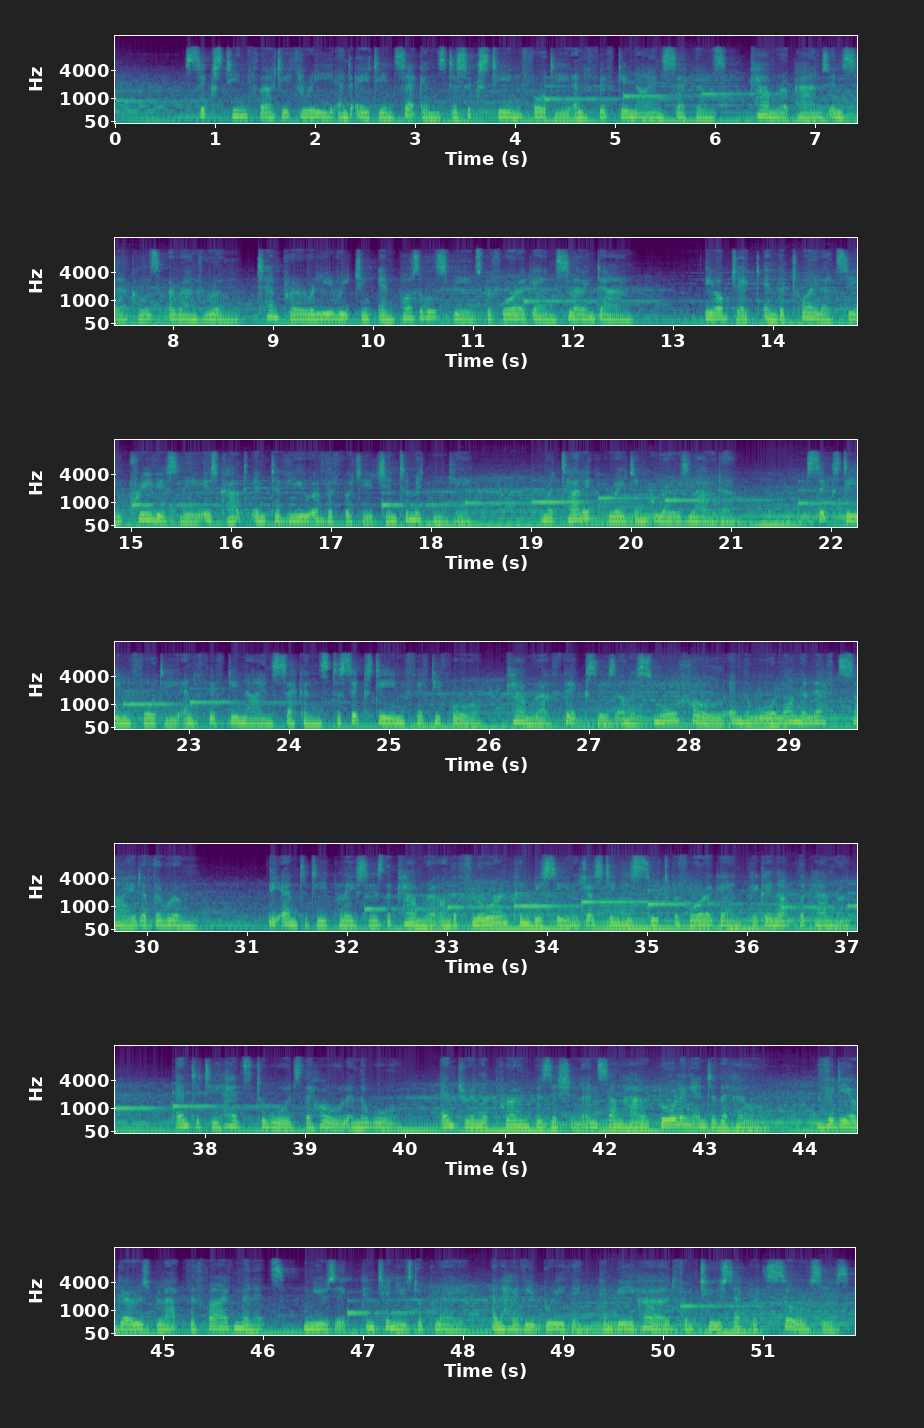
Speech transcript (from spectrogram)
1633 and 18 seconds to 1640 and 59 seconds, camera pans in circles around room, temporarily reaching impossible speeds before again slowing down. The object in the toilet seen previously is cut into view of the footage intermittently. Metallic grating grows louder. 1640 and 59 seconds to 1654, camera fixes on a small hole in the wall on the left side of the room. The entity places the camera on the floor and can be seen adjusting his suit before again picking up the camera. Entity heads towards the hole in the wall, entering a prone position and somehow crawling into the hole. Video goes black for 5 minutes, music continues to play, and heavy breathing can be heard from two separate sources.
